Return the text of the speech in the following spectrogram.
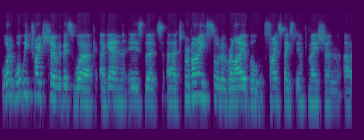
what, what we try to show with this work, again, is that uh, to provide sort of reliable science-based information uh,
